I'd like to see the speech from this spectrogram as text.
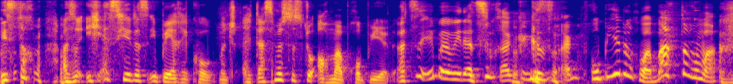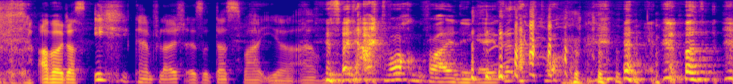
Ist doch, also ich esse hier das Iberico. Mensch, äh, das müsstest du auch mal probieren. Hat sie immer wieder zu Ranke gesagt, probier doch mal, mach doch mal. Aber dass ich kein Fleisch esse, das war ihr. Ähm, Seit acht Wochen vor allen Dingen, ey. Seit acht Wochen. Und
